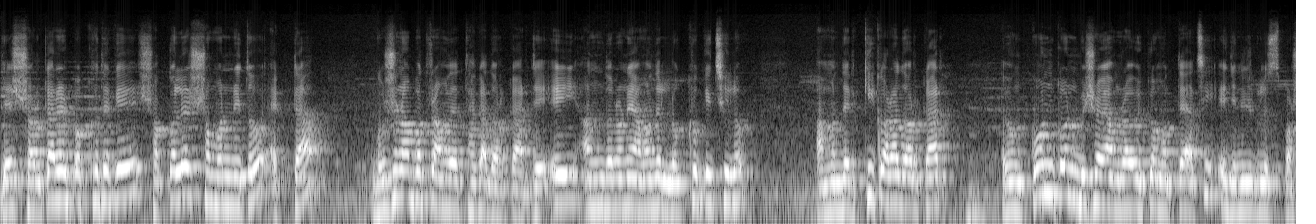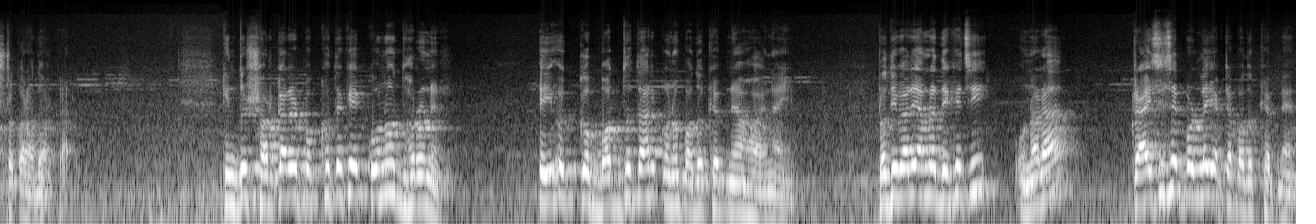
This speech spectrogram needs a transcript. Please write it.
যে সরকারের পক্ষ থেকে সকলের সমন্বিত একটা ঘোষণাপত্র আমাদের থাকা দরকার যে এই আন্দোলনে আমাদের লক্ষ্য কী ছিল, আমাদের কি করা দরকার এবং কোন কোন বিষয়ে আমরা ঐক্যমত্যে আছি, এই জিনিসগুলো স্পষ্ট করা দরকার। কিন্তু সরকারের পক্ষ থেকে কোনো ধরনের এই ঐক্যবদ্ধতার কোনো পদক্ষেপ নেওয়া হয় নাই। প্রতিবারই আমরা দেখেছি ওনারা ক্রাইসিসে পড়লেই একটা পদক্ষেপ নেন।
